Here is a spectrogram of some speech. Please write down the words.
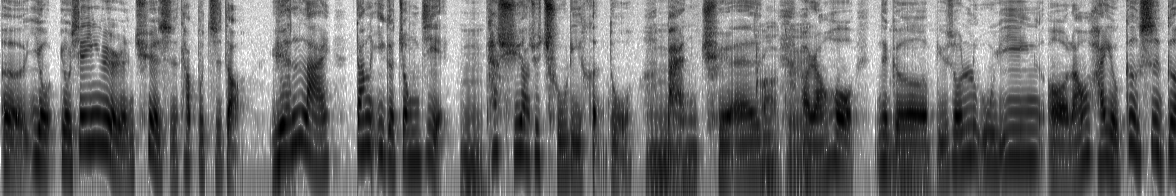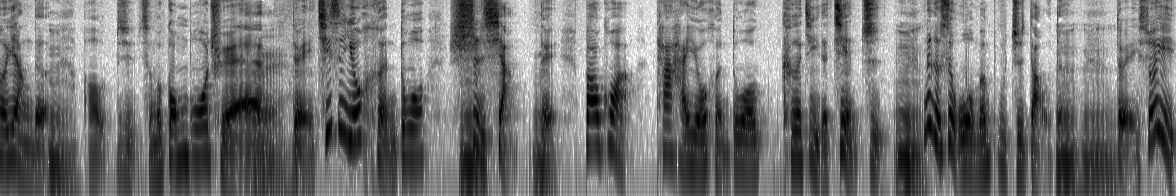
呃，有有些音乐人确实他不知道。原来当一个中介，嗯，他需要去处理很多版权啊，然后那个比如说录音哦，然后还有各式各样的，哦，什么公播权，对，其实有很多事项，对，包括他还有很多科技的建制，嗯，那个是我们不知道的，嗯，对，所以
